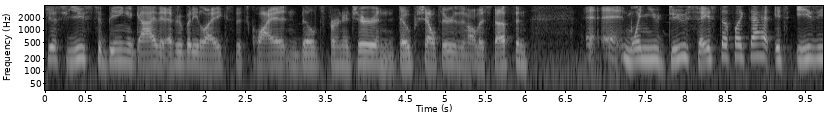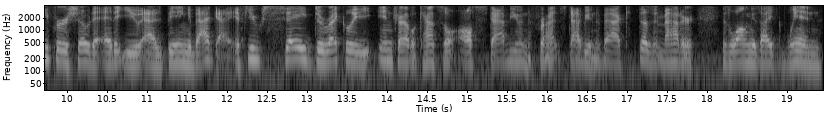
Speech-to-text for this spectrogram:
just used to being a guy that everybody likes, that's quiet and builds furniture and dope shelters and all this stuff. And And when you do say stuff like that, it's easy for a show to edit you as being a bad guy. If you say directly in tribal council, I'll stab you in the front, stab you in the back, doesn't matter as long as I win,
